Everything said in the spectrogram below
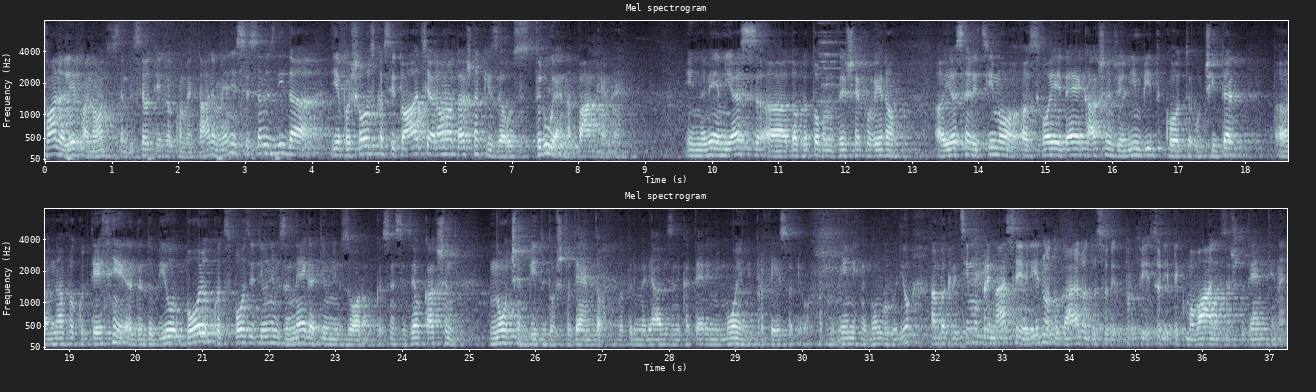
hvala lepa, no, sem vesel tega komentarja. Meni se sem zdi, da je pa šolska situacija ravno takšna, ki zaostruje napake. Ne. In ne vem, jaz, uh, dobro, to bom zdaj še povedal, uh, jaz sem recimo uh, svoje ideje, kakšen želim biti kot učitelj na fakulteti, da dobil bolj kot s pozitivnim, z negativnim vzorom, ker sem se vzel, kakšen nočem biti do študentov v primerjavi z nekaterimi mojimi profesorji, o imenih ne bom govoril, ampak recimo pri nas se je redno dogajalo, da so profesori tekmovali za študenti, ne?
